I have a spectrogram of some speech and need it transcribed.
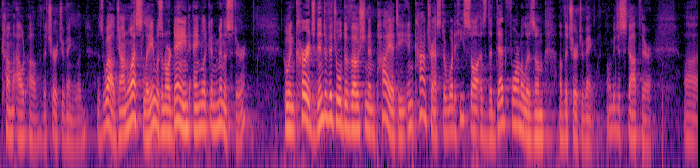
come out of the Church of England as well. John Wesley was an ordained Anglican minister who encouraged individual devotion and piety in contrast to what he saw as the dead formalism of the Church of England. Let me just stop there. Uh,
